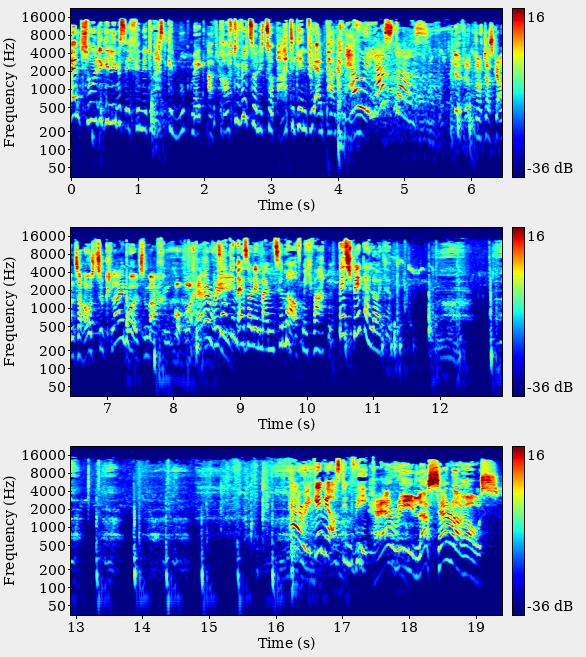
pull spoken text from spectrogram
Äh, entschuldige, Liebes, ich finde, du hast genug Make-up drauf. Du willst doch nicht zur Party gehen wie ein Pantomime. Harry, lass das. Er wird noch das ganze Haus zu Kleinholz machen. Oh, Harry! Sag ihm, er soll in meinem Zimmer auf mich warten. Bis später, Leute. Harry, geh mir aus dem Weg. Harry, lass Sarah raus!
